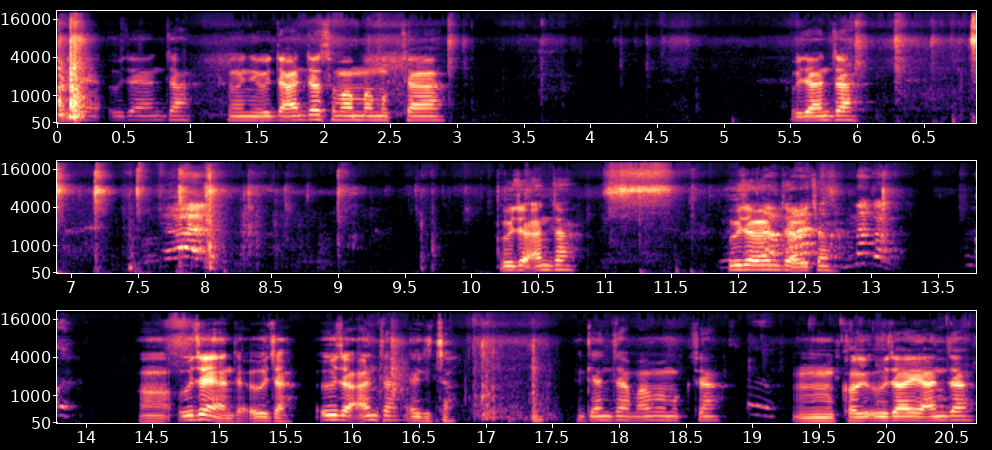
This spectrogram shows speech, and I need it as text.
의자에, 의자에 앉아 승은이 의자 앉아서 맘마 먹자 의자 앉아 의자 앉아. 의자 앉아 의자. 어 의자에 앉아 의자. 의자 앉아 여기 있자. 여기 앉아 맘마 먹자. 음 거기 의자에 앉아.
